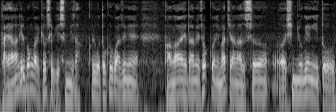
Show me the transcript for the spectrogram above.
다양한 일본과의 교섭이 있습니다. 그리고 또 그 과정에 광화회담의 조건이 맞지 않아서 16행이 어, 또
